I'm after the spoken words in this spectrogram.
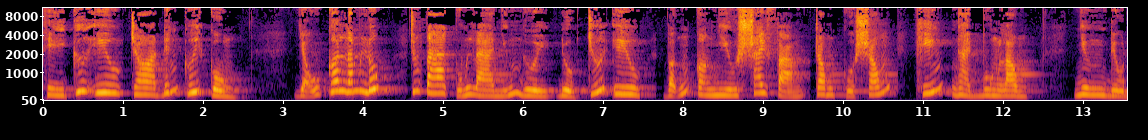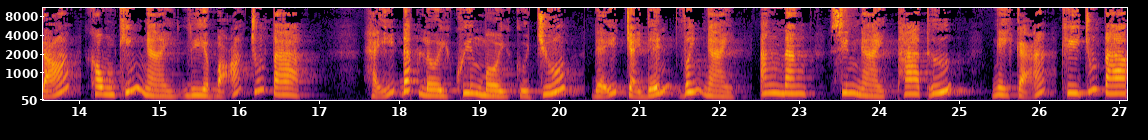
thì cứ yêu cho đến cuối cùng. Dẫu có lắm lúc chúng ta cũng là những người được Chúa yêu, vẫn còn nhiều sai phạm trong cuộc sống khiến Ngài buồn lòng. Nhưng điều đó không khiến Ngài lìa bỏ chúng ta. Hãy đáp lời khuyên mời của Chúa để chạy đến với Ngài, ăn năn, xin Ngài tha thứ, ngay cả khi chúng ta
